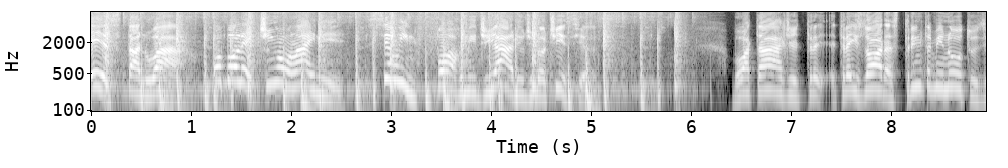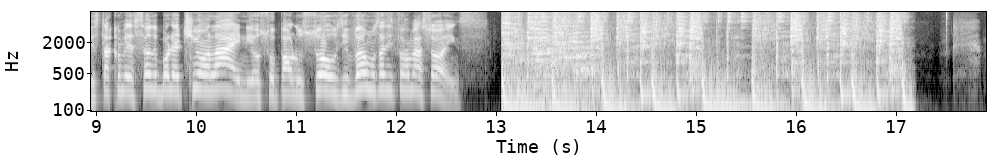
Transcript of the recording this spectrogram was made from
Está no ar o Boletim Online, seu informe diário de notícias. Boa tarde, 3 horas 30 minutos, está começando o Boletim Online. Eu sou Paulo Souza e vamos às informações.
